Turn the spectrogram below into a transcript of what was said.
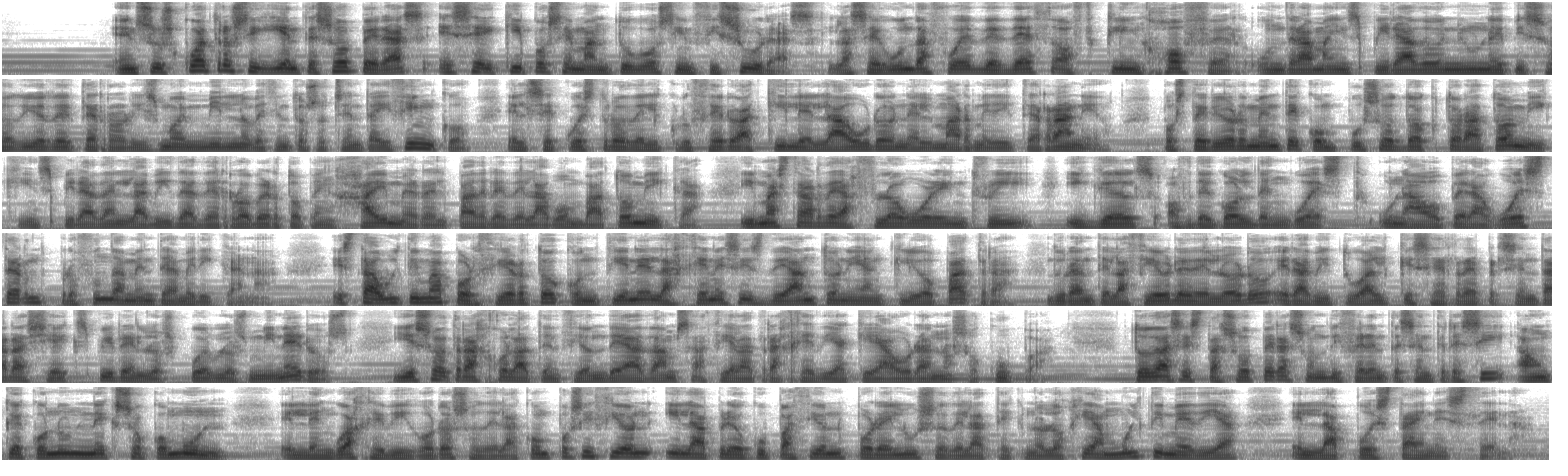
En sus cuatro siguientes óperas, ese equipo se mantuvo sin fisuras. La segunda fue The Death of Klinghoffer, un drama inspirado en un episodio de terrorismo en 1985, el secuestro del crucero Aquile Lauro en el mar Mediterráneo. Posteriormente compuso Doctor Atomic, inspirada en la vida de Robert Oppenheimer, el padre de la bomba atómica, y más tarde a Flowering Tree y Girls of the Golden West, una ópera western profundamente americana. Esta última, por cierto, contiene la génesis de Antony and Cleopatra. Durante la fiebre del oro era habitual que se representar a Shakespeare en los pueblos mineros, y eso atrajo la atención de Adams hacia la tragedia que ahora nos ocupa. Todas estas óperas son diferentes entre sí, aunque con un nexo común, el lenguaje vigoroso de la composición y la preocupación por el uso de la tecnología multimedia en la puesta en escena.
